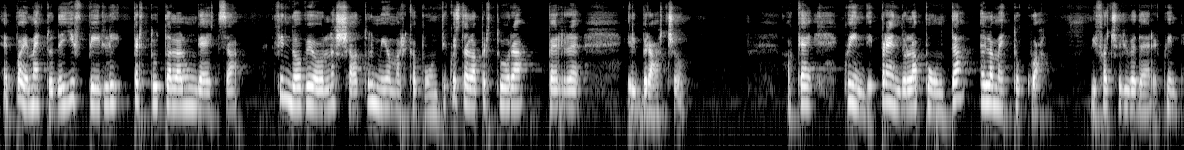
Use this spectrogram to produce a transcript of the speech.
e poi metto degli spilli per tutta la lunghezza fin dove ho lasciato il mio marcapunti. Questa è l'apertura per il braccio ok? Quindi prendo la punta e la metto qua. Vi faccio rivedere. Quindi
